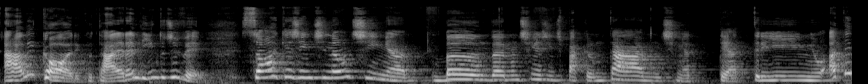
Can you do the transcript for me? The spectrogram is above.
Alegórico, tá? Era lindo de ver. Só que a gente não tinha banda, não tinha gente para cantar, não tinha teatrinho. Até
